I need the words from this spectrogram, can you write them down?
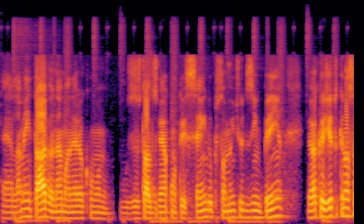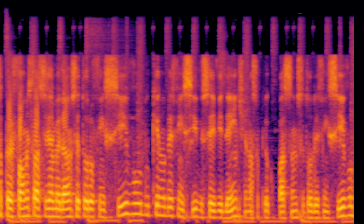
É lamentável, né, a maneira como os resultados vêm acontecendo, principalmente o desempenho. Eu acredito que nossa performance ela seja melhor no setor ofensivo do que no defensivo, isso é evidente, nossa preocupação no setor defensivo.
